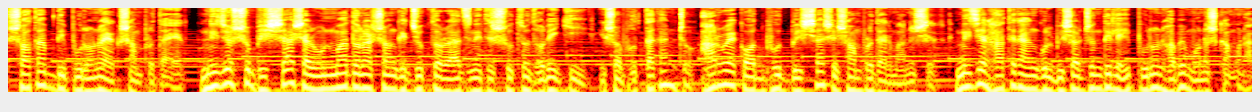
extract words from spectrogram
শতাব্দী পুরনো এক সম্প্রদায়ের। নিজস্ব বিশ্বাস আর উন্মাদনার সঙ্গে যুক্ত রাজনীতির সূত্র ধরেই কি এসব হত্যাকাণ্ড? আরও এক অদ্ভুত বিশ্বাস এ সম্প্রদায়ের মানুষের। নিজের হাতের আঙ্গুল বিসর্জন দিলেই পূরণ হবে মনস্কামনা।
